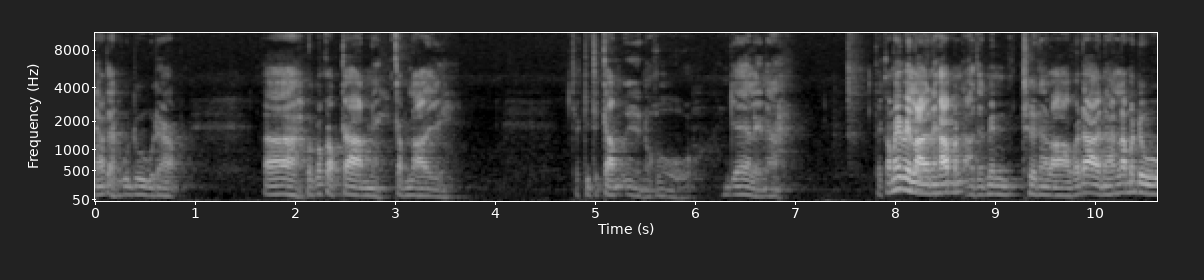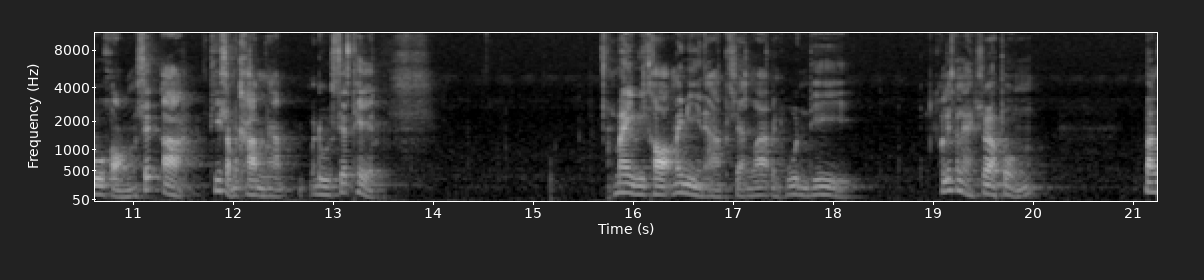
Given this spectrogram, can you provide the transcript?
นะ แต่คุณดูนะครับผลประกอบการกำไร จากกิจกรรมอื่นโอ้โห แย่เลยนะ แต่ก็ไม่เป็นไรนะครับ มันอาจจะเป็นเทอร์นาราก็ได้นะ แล้วมาดูของเซตอะที่สำคัญนะครับ มาดูเซตเทรดไม่วิเคราะห์ไม่มีนะครับ แสดงว่าเป็นหุ้นที่เขาเรียกอะไรสำหรับผม บาง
